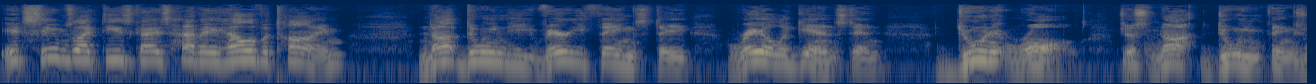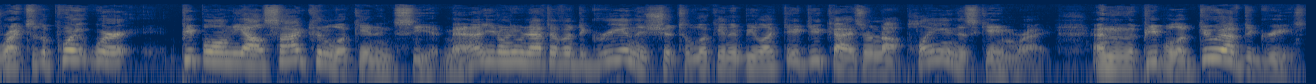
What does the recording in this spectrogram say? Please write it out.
it seems like these guys have a hell of a time not doing the very things they rail against and doing it wrong. Just not doing things right to the point where people on the outside can look in and see it, man. You don't even have to have a degree in this shit to look in and be like, dude, you guys are not playing this game right. And then the people that do have degrees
